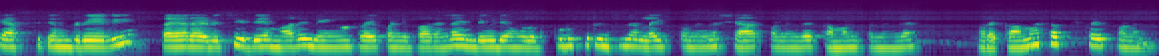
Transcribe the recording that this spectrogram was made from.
கேப்சிகம் கிரேவி தயாராகிடுச்சு இதே மாதிரி நீங்களும் ட்ரை பண்ணி பாருங்கள் இந்த வீடியோ உங்களுக்கு பிடிச்சிருந்துச்சுன்னா லைக் பண்ணுங்கள் ஷேர் பண்ணுங்கள் கமெண்ட் பண்ணுங்கள் மறக்காமல் சப்ஸ்கிரைப் பண்ணுங்கள்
